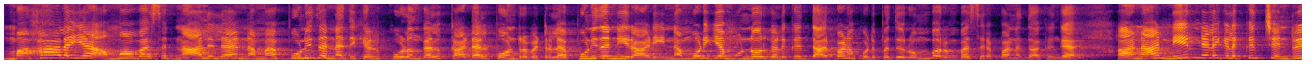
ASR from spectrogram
மகாலய அமாவாசை நாளில் நம்ம புனித நதிகள் குளங்கள் கடல் போன்றவற்றில் புனித நீராடி நம்முடைய முன்னோர்களுக்கு தர்ப்பணம் கொடுப்பது ரொம்ப ரொம்ப சிறப்பானதாகுங்க. ஆனால் நீர்நிலைகளுக்கு சென்று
